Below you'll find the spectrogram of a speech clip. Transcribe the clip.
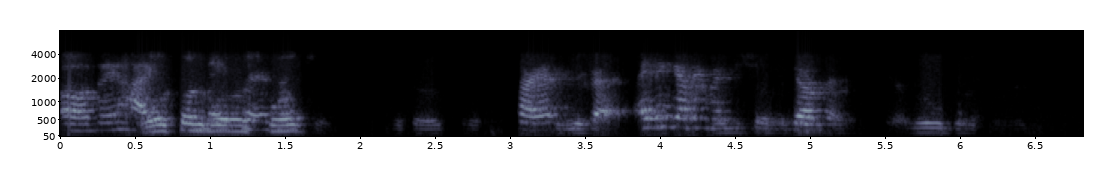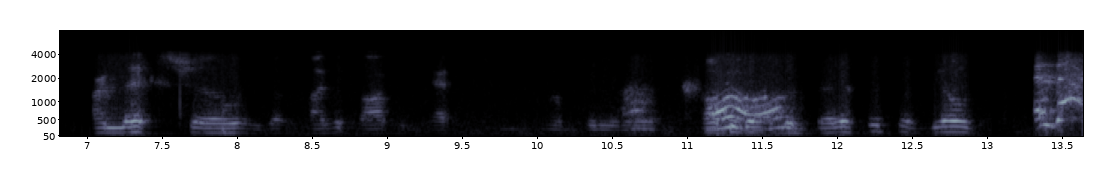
Oh, they hide. Let's talk about. Because Sorry, I. I think everybody should do yoga. a little bit. Our next show is at five o'clock in Castleton. Oh, Talk cool. about the benefits of yoga. Is that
